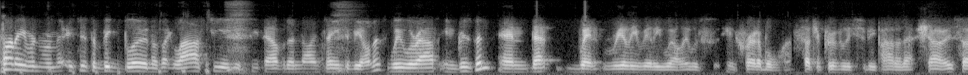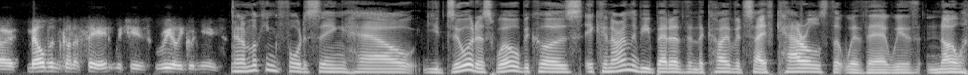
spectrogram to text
can't even remember. It's just a big blur. And I was like, last year is 2019, to be honest. We were out in Brisbane, and that went really, really well. It was incredible. It's such a privilege to be part of that show. So Melbourne's going to see it, which is really good news. And I'm looking forward to seeing how you do it as well because it can only be better than the COVID safe carols that were there with no one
